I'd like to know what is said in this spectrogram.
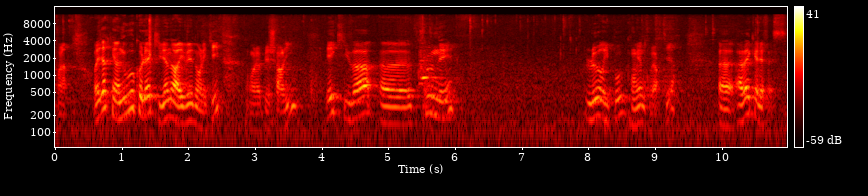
Voilà. On va dire qu'il y a un nouveau collègue qui vient d'arriver dans l'équipe, on va l'appeler Charlie, et qui va euh, cloner le repo qu'on vient de convertir euh, avec LFS.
